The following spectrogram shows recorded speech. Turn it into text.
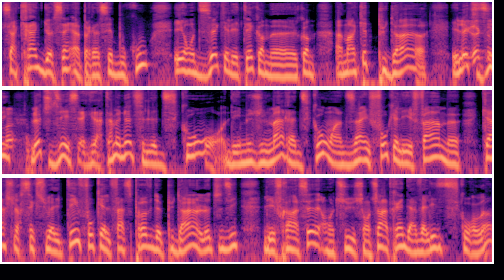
sa craque de sein apparaissait beaucoup et on disait qu'elle était comme... Euh, comme Elle manquait de pudeur. Et là, tu dis, là, tu dis, attends une minute, c'est le discours des musulmans radicaux en disant, il faut que les femmes euh, cachent leur sexualité, il faut qu'elles fassent preuve de pudeur. Là, tu dis, les Français sont-ils en train d'avaler ce discours-là?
